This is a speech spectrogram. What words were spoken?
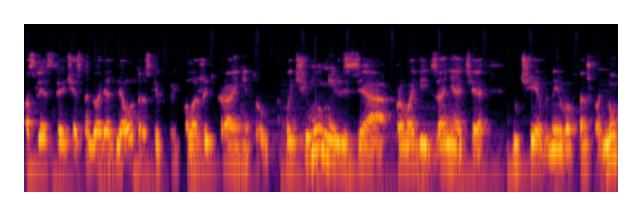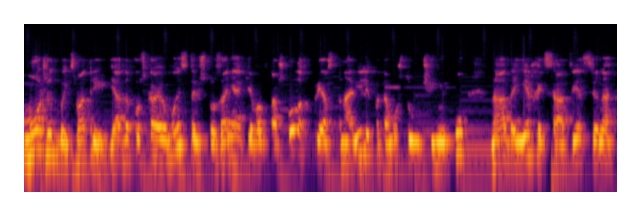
последствия, честно говоря, для отрасли, предположить крайне трудно. Почему нельзя проводить занятия учебные в автошколе. Ну, может быть, смотри, я допускаю мысль, что занятия в автошколах приостановили, потому что ученику надо ехать, соответственно,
